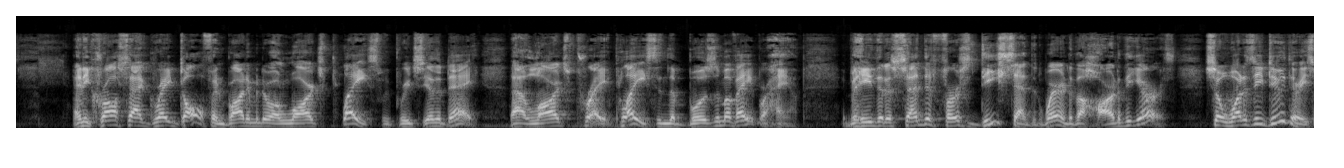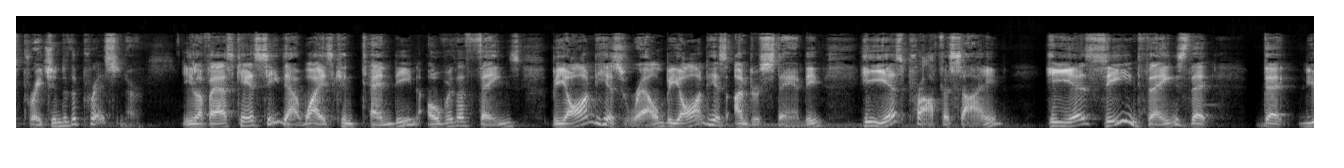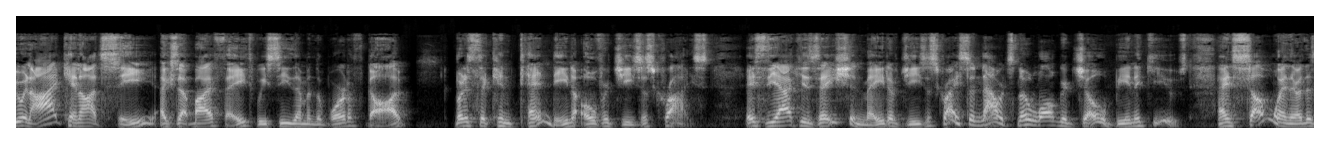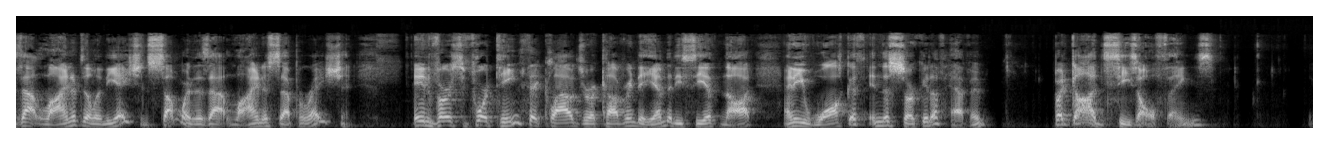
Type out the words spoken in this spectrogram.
And he crossed that great gulf and brought him into a large place. We preached the other day, that large place in the bosom of Abraham. But he that ascended first descended, where? Into the heart of the earth. So what does he do there? He's preaching to the prisoner. Eliphaz can't see that. Why? He's contending over the things beyond his realm, beyond his understanding. He is prophesying. He is seeing things that that you and I cannot see except by faith. We see them in the Word of God, but it's the contending over Jesus Christ. It's the accusation made of Jesus Christ. So now it's no longer Job being accused. And somewhere there, there's that line of delineation. Somewhere there's that line of separation. In verse 14, thick clouds are a covering to him that he seeth not, and he walketh in the circuit of heaven. But God sees all things.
